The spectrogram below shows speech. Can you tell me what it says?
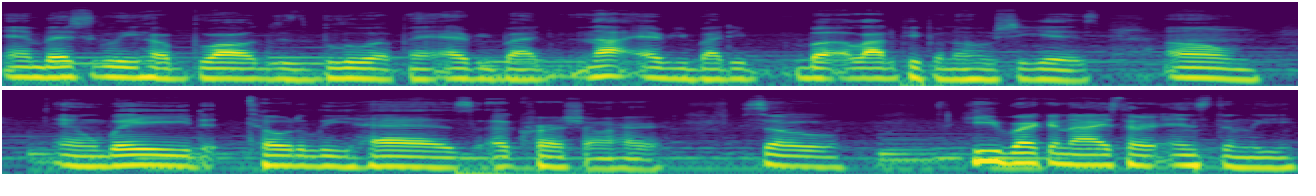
and basically her blog just blew up, and everybody, not everybody, but a lot of people know who she is. Um, and Wade totally has a crush on her. So he recognized her instantly.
